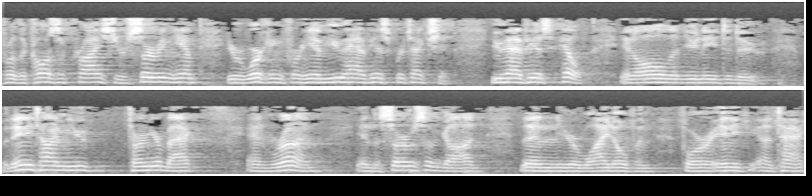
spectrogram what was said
for the cause of Christ, you're serving Him, you're working for Him, you have His protection. You have His help in all that you need to do. But anytime you turn your back and run in the service of God, then you're wide open for any attack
